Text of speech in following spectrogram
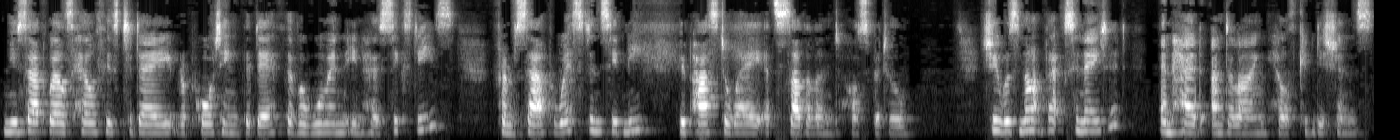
New South Wales Health is today reporting the death of a woman in her 60s from southwestern Sydney who passed away at Sutherland Hospital. She was not vaccinated and had underlying health conditions.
